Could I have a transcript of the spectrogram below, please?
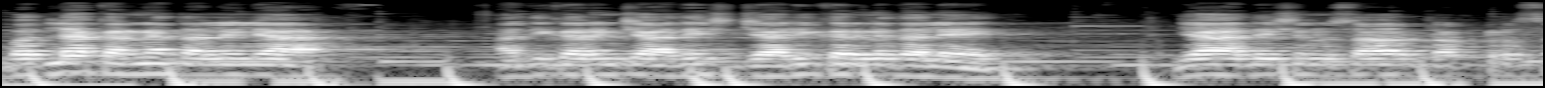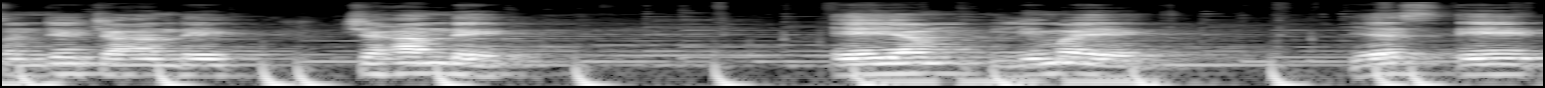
बदल्या करण्यात आलेल्या अधिकाऱ्यांचे आदेश जारी करण्यात आले आहेत. या आदेशानुसार doctor Sanjay Chahande Chahande A M Limaye S A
